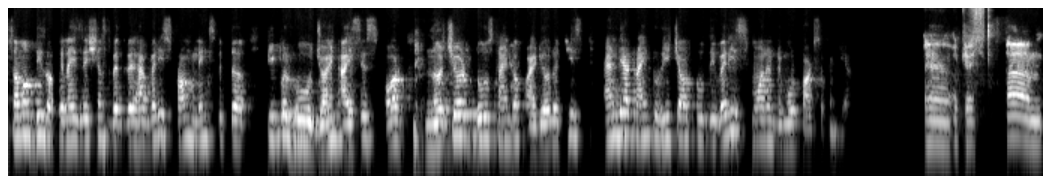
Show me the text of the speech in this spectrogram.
some of these organizations will have very strong links with the people who joined ISIS or nurtured those kind of ideologies, and they are trying to reach out to the very small and remote parts of India. Uh, okay. Um,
